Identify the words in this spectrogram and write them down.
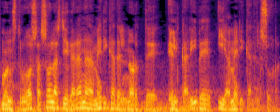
monstruosas olas llegarán a América del Norte, el Caribe y América del Sur.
